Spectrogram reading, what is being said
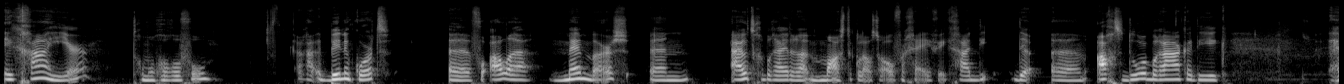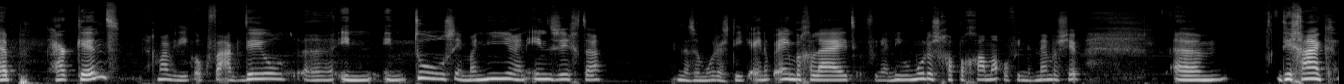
Ik ga hier, trommelgeroffel, binnenkort uh, voor alle members een uitgebreidere masterclass overgeven. Ik ga die, de uh, acht doorbraken die ik heb herkend maar, die ik ook vaak deel uh, in, in tools, in manieren en inzichten. Dat zijn moeders die ik één op één begeleid, of in het nieuwe moederschapprogramma of in het membership. Um, die ga ik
